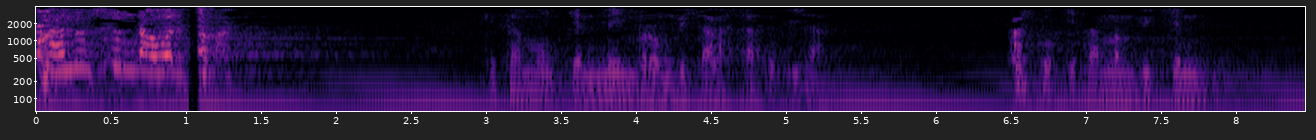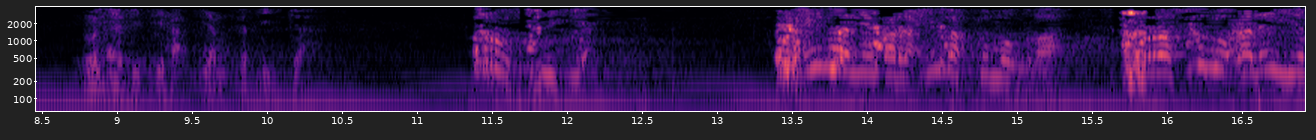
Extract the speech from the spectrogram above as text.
Lalu sunnah wal jamaah. Kita mungkin nimbrung di salah satu pihak. Atau kita membuat menjadi pihak yang ketiga. Terus demikian. Rahimani wa rahimakumullah. Rasul alaihi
